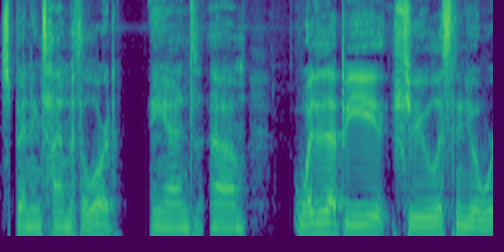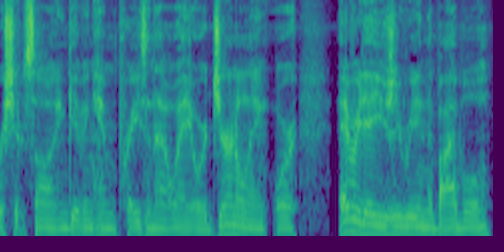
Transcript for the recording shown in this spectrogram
spending time with the Lord. And um, whether that be through listening to a worship song and giving him praise in that way, or journaling, or every day usually reading the Bible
